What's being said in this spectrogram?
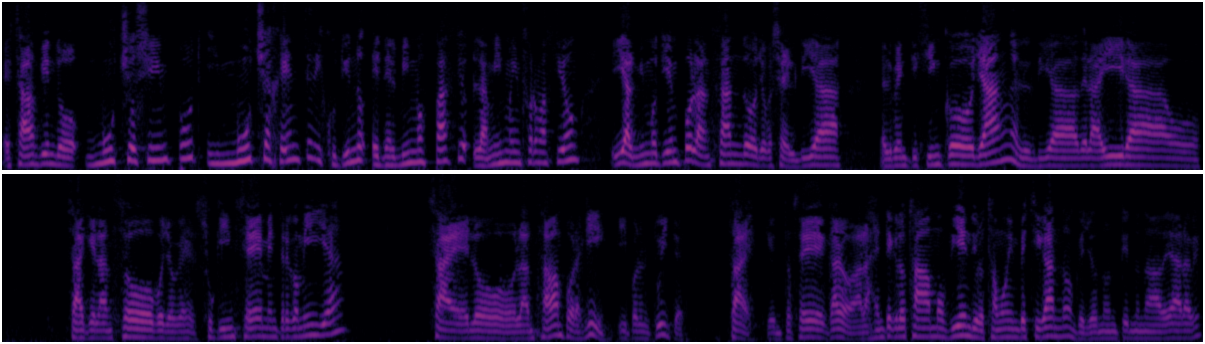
estabas viendo muchos inputs y mucha gente discutiendo en el mismo espacio la misma información y al mismo tiempo lanzando, yo qué sé, el día, el 25 Jan, el día de la ira, o, o sea, que lanzó, pues yo su 15M entre comillas, eh, lo lanzaban por aquí y por el Twitter. ¿Sabes? Que entonces, claro, a la gente que lo estábamos viendo y lo estamos investigando, aunque yo no entiendo nada de árabe,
